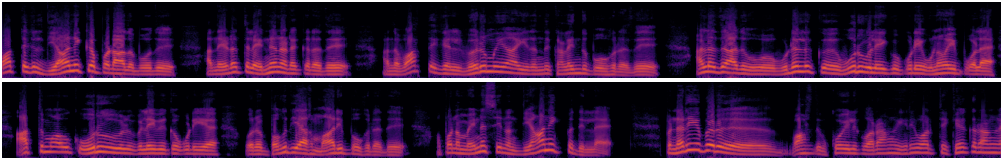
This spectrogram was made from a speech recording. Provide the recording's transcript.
வார்த்தைகள் தியானிக்கப்படாத போது அந்த இடத்துல என்ன நடக்கிறது? அந்த வார்த்தைகள் வெறுமையாக இருந்து கலைந்து போகிறது. அல்லது அது உடலுக்கு ஊறு விளைவிக்கக்கூடிய உணவை போல ஆத்மாவுக்கு ஒரு விளைவிக்கக்கூடிய ஒரு பகுதியாக மாறி போகிறது அப்போ நம்ம என்ன செய்யணும்? தியானிப்பதில்லை. இப்போ நிறைய பேர் வார்த்தை கோயிலுக்கு வராங்க இறைவார்த்தை கேட்குறாங்க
